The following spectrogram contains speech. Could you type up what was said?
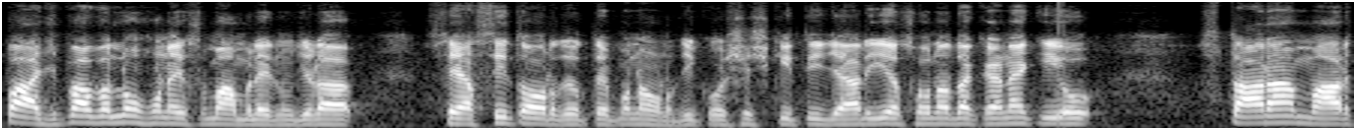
ਭਾਜਪਾ ਵੱਲੋਂ ਹੁਣ ਇਸ ਮਾਮਲੇ ਨੂੰ ਜਿਹੜਾ ਸਿਆਸੀ ਤੌਰ ਦੇ ਉੱਤੇ ਬਣਾਉਣ ਦੀ ਕੋਸ਼ਿਸ਼ ਕੀਤੀ ਜਾ ਰਹੀ ਹੈ। ਸੋ ਉਹਨਾਂ ਦਾ ਕਹਿਣਾ ਹੈ ਕਿ ਉਹ 17 ਮਾਰਚ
